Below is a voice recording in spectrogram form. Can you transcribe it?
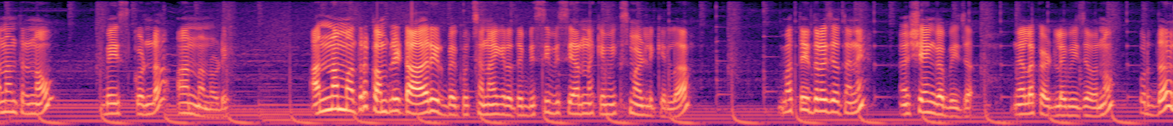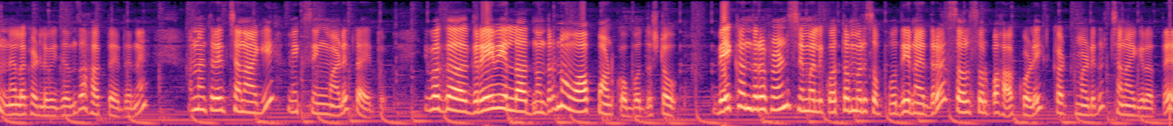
ಅನಂತರ ನಾವು ಬೇಯಿಸ್ಕೊಂಡ ಅನ್ನ ನೋಡಿ. ಅನ್ನ ಮಾತ್ರ ಕಂಪ್ಲೀಟ್ ಆರಿರಬೇಕು, ಚೆನ್ನಾಗಿರುತ್ತೆ. ಬಿಸಿ ಬಿಸಿ ಅನ್ನಕ್ಕೆ ಮಿಕ್ಸ್ ಮಾಡಲಿಕ್ಕಿಲ್ಲ. ಮತ್ತು ಇದರ ಜೊತೆ ಶೇಂಗಾ ಬೀಜ. ನೆಲಕಡಲೆ ಬೀಜವನ್ನು ಹುರಿದ ನೆಲಕಡಲೆ ಬೀಜವನ್ನು ಸಹ ಹಾಕ್ತಾ ಇದ್ದೇನೆ. ಅನಂತರ ಇದು ಚೆನ್ನಾಗಿ ಮಿಕ್ಸಿಂಗ್ ಮಾಡಿದ್ರೆ ಆಯಿತು ಇವಾಗ ಗ್ರೇವಿ ಎಲ್ಲ ಆದ ನಂತರ ನಾವು ಆಫ್ ಮಾಡ್ಕೋಬೋದು ಸ್ಟವ್ ಬೇಕಂದ್ರೆ ಫ್ರೆಂಡ್ಸ್ ನಿಮ್ಮಲ್ಲಿ ಕೊತ್ತಂಬರಿ ಸೊಪ್ಪು ಪುದೀನ ಇದ್ದರೆ ಸ್ವಲ್ಪ ಸ್ವಲ್ಪ ಹಾಕ್ಕೊಳ್ಳಿ ಕಟ್ ಮಾಡಿದ್ರೆ ಚೆನ್ನಾಗಿರುತ್ತೆ.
